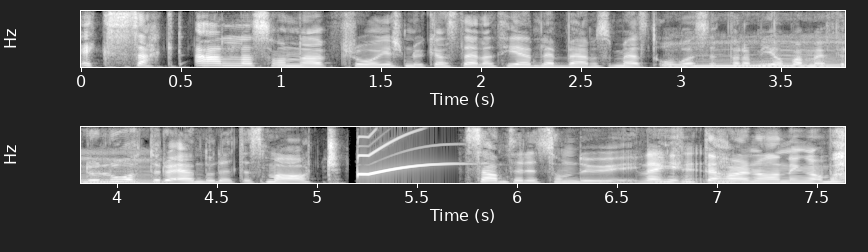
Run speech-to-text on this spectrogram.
exakt, alla såna frågor som du kan ställa till egentligen vem som helst oavsett vad de jobbar med. För då låter du ändå lite smart. Samtidigt som du Verkligen. inte har en aning om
